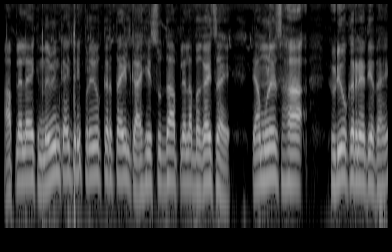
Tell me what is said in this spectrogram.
आपल्याला एक नवीन काहीतरी प्रयोग करता येईल का हे सुद्धा आपल्याला बघायचं आहे. त्यामुळेच हा व्हिडिओ करण्यात येत आहे.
